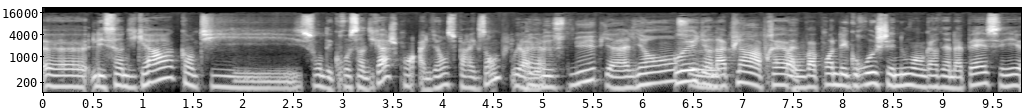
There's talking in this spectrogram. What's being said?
euh, les syndicats, quand ils sont des gros syndicats, je prends Alliance par exemple. Oui, alors il y a euh, le SNUP, il y a Alliance. oui, il y en a plein. Après, ouais. on va prendre les gros chez nous en gardien de la paix. C'est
